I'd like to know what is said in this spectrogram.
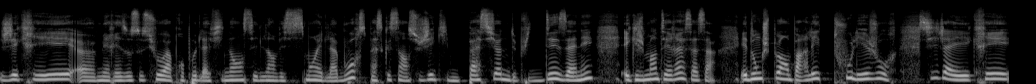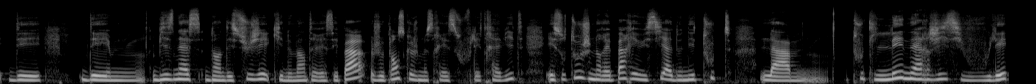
J'ai créé euh, mes réseaux sociaux à propos de la finance et de l'investissement et de la bourse parce que c'est un sujet qui me passionne depuis des années et que je m'intéresse à ça. Et donc, je peux en parler tous les jours. Si j'avais créé des, des hum, business dans des sujets qui ne m'intéressaient pas, je pense que je me serais essoufflée très vite. Et surtout je n'aurais pas réussi à donner toute la hum, toute l'énergie, si vous voulez,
